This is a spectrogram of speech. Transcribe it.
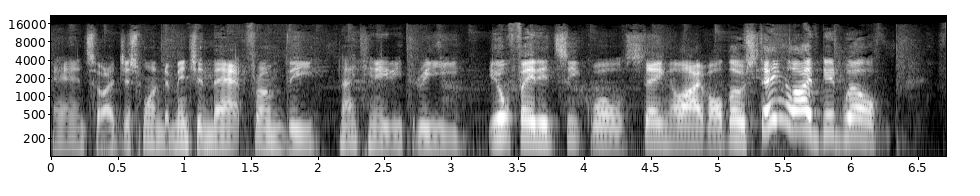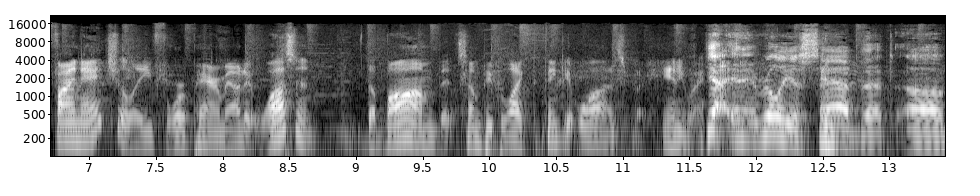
and so I just wanted to mention that from the 1983 ill fated sequel, Staying Alive. Although Staying Alive did well financially for Paramount, it wasn't the bomb that some people like to think it was. But anyway, yeah, and it really is sad and, that uh,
